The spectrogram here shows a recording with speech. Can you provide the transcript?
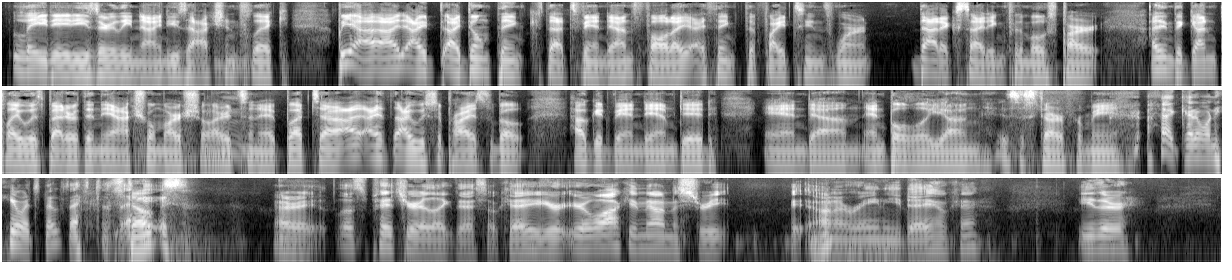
late 80s early 90s action flick. But yeah i i, I don't think that's van damme's fault. I, I think the fight scenes weren't that exciting for the most part. I think the gunplay was better than the actual martial arts in it but uh, I, I i was surprised about how good van damme did and um and bolo yeung is a star for me. I kind of want to hear what Stokes has to say. stokes All right, let's picture it like this, okay? You're you're walking down the street mm-hmm. on a rainy day, okay? Either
